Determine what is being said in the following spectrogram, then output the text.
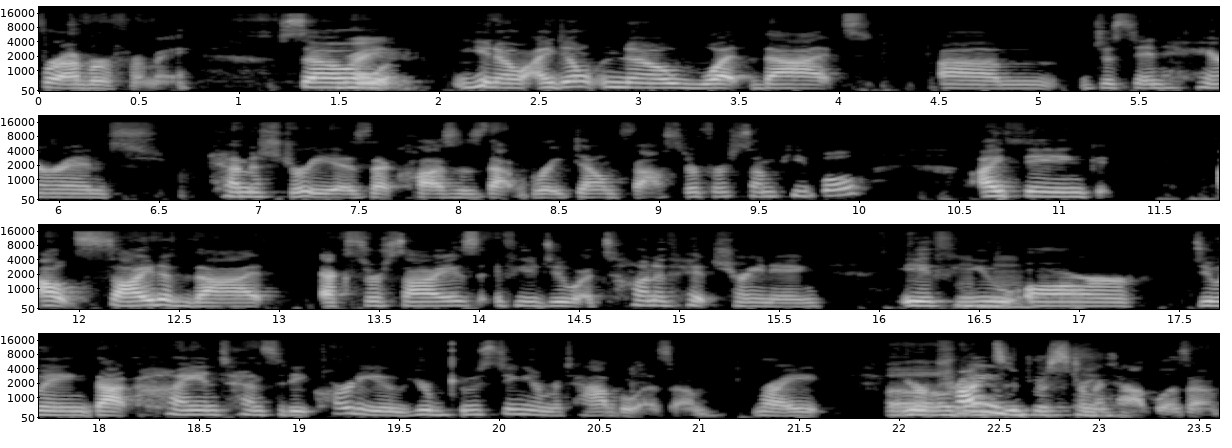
forever for me. So, right. you know, I don't know what that um, just inherent chemistry is that causes that breakdown faster for some people. I think outside of that, exercise, if you do a ton of HIIT training, if you mm-hmm. are doing that high intensity cardio, you're boosting your metabolism, right? Oh, you're trying to boost your metabolism.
